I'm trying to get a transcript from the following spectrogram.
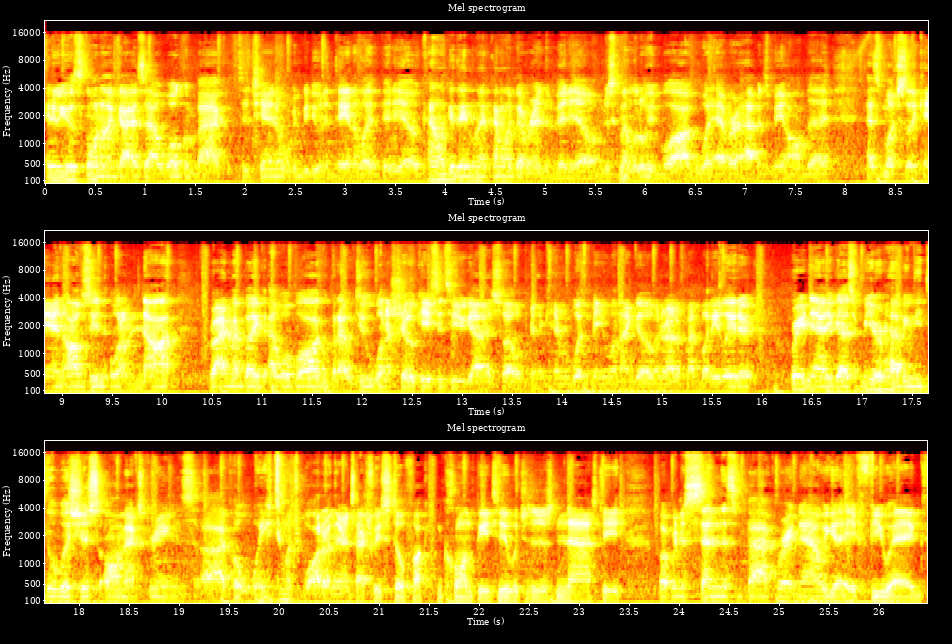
Anyway, what's going on, guys? Uh, welcome back to the channel. We're gonna be doing a day in the life video, kind of like a day in life, kind of like a random video. I'm just gonna literally vlog whatever happens to me all day, as much as I can. Obviously, when I'm not riding my bike, I will vlog, but I do want to showcase it to you guys, so I'll bring the camera with me when I go and ride with my buddy later. Right now, you guys, we are having the delicious Allmax greens. Uh, I put way too much water in there. It's actually still fucking clumpy too, which is just nasty. But we're gonna send this back right now. We got a few eggs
